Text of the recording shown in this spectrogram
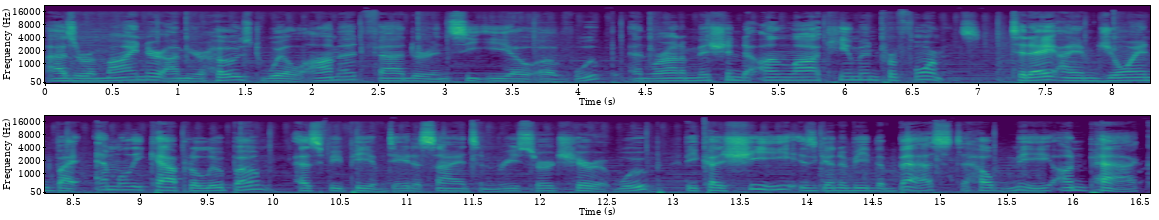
As a reminder, I'm your host, Will Ahmed, founder and CEO of Whoop, and we're on a mission to unlock human performance. Today, I am joined by Emily Capodilupo, SVP of Data Science and Research here at Whoop, because she is going to be the best to help me unpack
